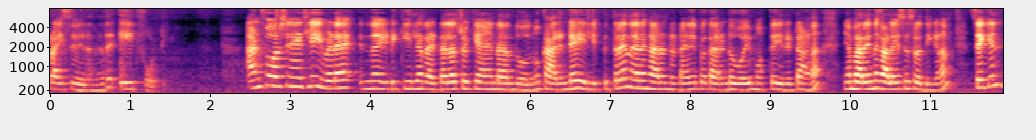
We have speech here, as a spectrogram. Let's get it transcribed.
price വരുന്നത് എയ്റ്റ് ഫോർട്ടി അൺഫോർച്ചുനേറ്റ്ലി ഇവിടെ ഇന്ന് ഇടുക്കിയിൽ റെഡ് അലർട്ട് ഒക്കെ ആയതാണെന്ന് തോന്നുന്നു. കറണ്ടേ ഇല്ല. ഇപ്പം ഇത്രയും നേരം കറണ്ട് ഉണ്ടായിരുന്നു. ഇപ്പോൾ കറണ്ട് പോയി മൊത്തം ഇരുട്ടാണ്. ഞാൻ പറയുന്ന കളേഴ്സ് ശ്രദ്ധിക്കണം. സെക്കൻഡ്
